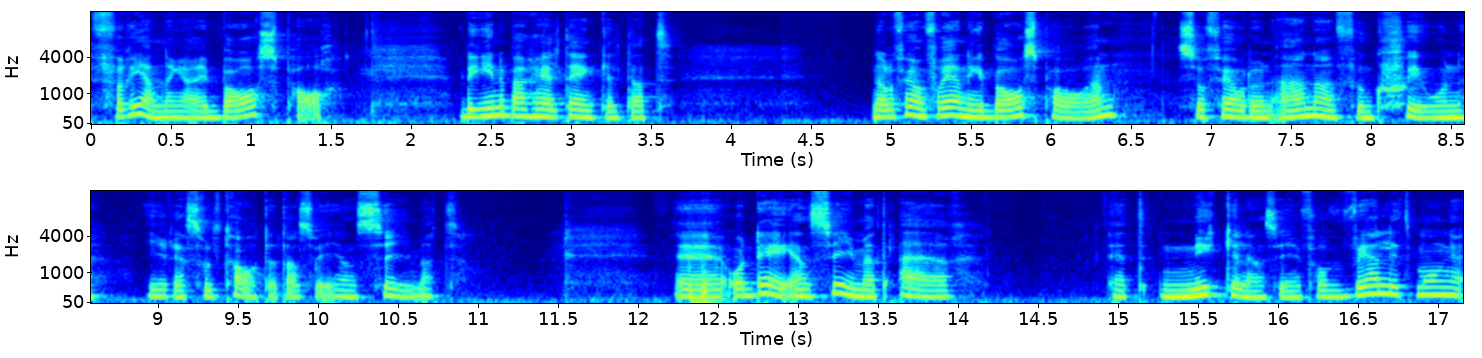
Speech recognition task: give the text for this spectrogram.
förändringar i baspar. Det innebär helt enkelt att när du får en förändring i basparen så får du en annan funktion i resultatet, alltså i enzymet. Eh, och det enzymet är ett nyckelenzym för väldigt många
